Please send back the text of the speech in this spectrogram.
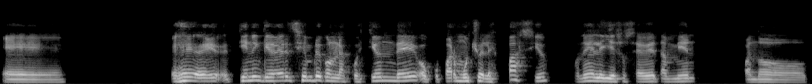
Eh, tienen que ver siempre con la cuestión de ocupar mucho el espacio, él y eso se ve también cuando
